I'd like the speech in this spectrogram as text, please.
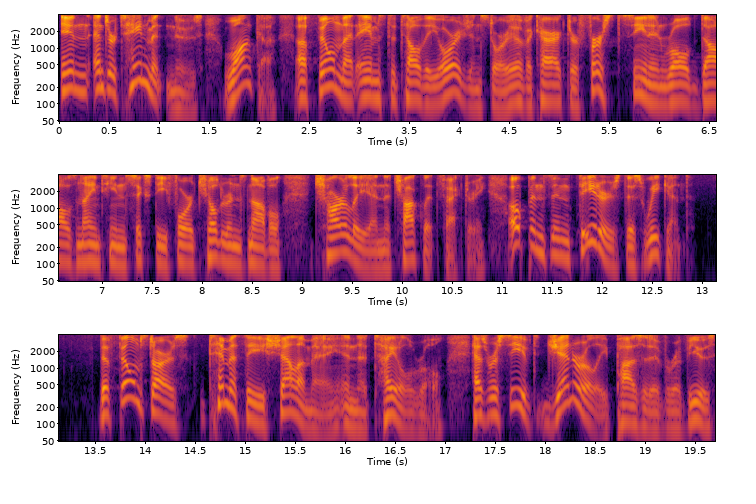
In entertainment news, Wonka, a film that aims to tell the origin story of a character first seen in Roald Dahl's 1964 children's novel Charlie and the Chocolate Factory, opens in theaters this weekend. The film stars Timothy Chalamet in the title role, has received generally positive reviews,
